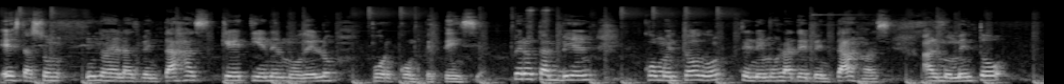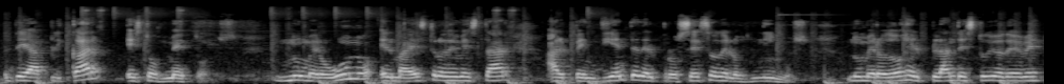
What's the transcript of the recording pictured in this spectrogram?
Estas son una de las ventajas que tiene el modelo por competencia. Pero también, como en todo, tenemos las desventajas al momento de aplicar estos métodos. Número uno, el maestro debe estar al pendiente del proceso de los niños. Número dos, el plan de estudio debe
